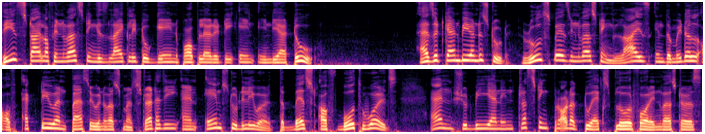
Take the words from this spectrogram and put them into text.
this style of investing is likely to gain popularity in India too. As it can be understood, rules based investing lies in the middle of active and passive investment strategy and aims to deliver the best of both worlds and should be an interesting product to explore for investors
